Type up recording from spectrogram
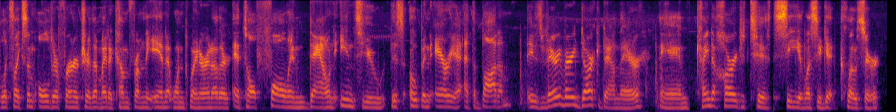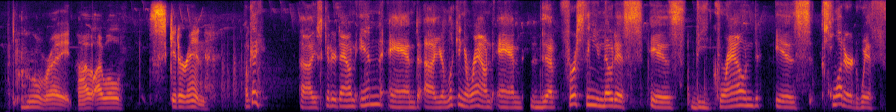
Looks like some older furniture that might have come from the inn at one point or another. It's all fallen down into this open area at the bottom. It is very, very dark down there and kind of hard to see unless you get closer. All right, I, I will skitter in. Okay. Uh, you skitter down in and uh, you're looking around, and the first thing you notice is the ground is cluttered with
